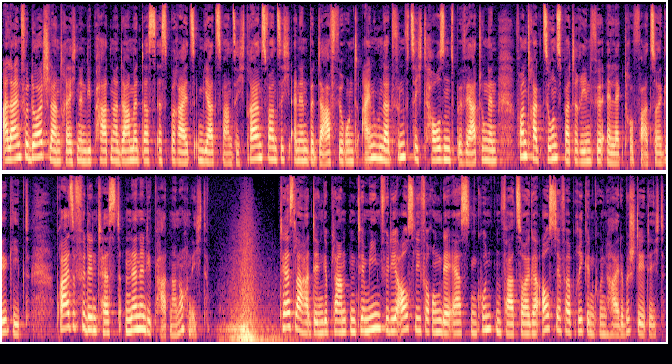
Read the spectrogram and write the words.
Allein für Deutschland rechnen die Partner damit, dass es bereits im Jahr 2023 einen Bedarf für rund 150.000 Bewertungen von Traktionsbatterien für Elektrofahrzeuge gibt. Preise für den Test nennen die Partner noch nicht. Tesla hat den geplanten Termin für die Auslieferung der ersten Kundenfahrzeuge aus der Fabrik in Grünheide bestätigt.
